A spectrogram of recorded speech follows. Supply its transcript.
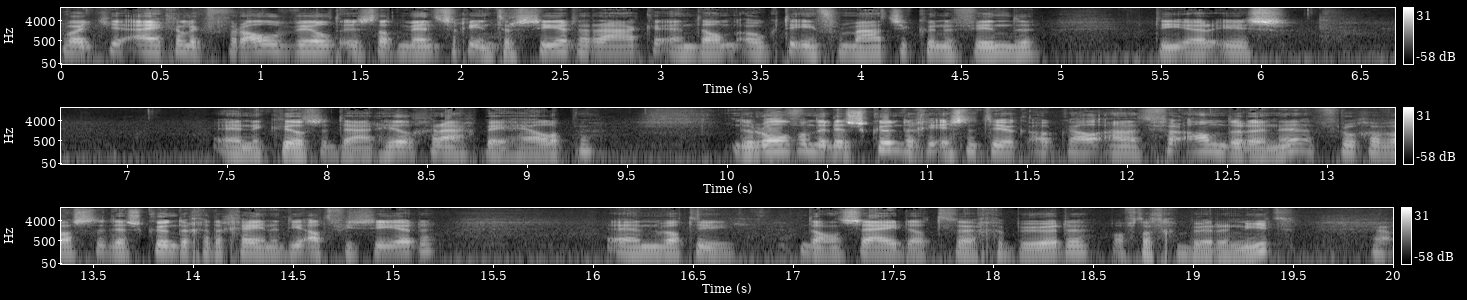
Wat je eigenlijk vooral wilt is dat mensen geïnteresseerd raken en dan ook de informatie kunnen vinden die er is. En ik wil ze daar heel graag bij helpen. De rol van de deskundige is natuurlijk ook wel aan het veranderen. Hè? Vroeger was de deskundige degene die adviseerde. En wat hij dan zei, dat eh, gebeurde of dat gebeurde niet. Ja.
